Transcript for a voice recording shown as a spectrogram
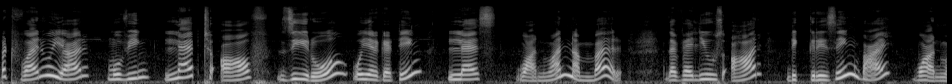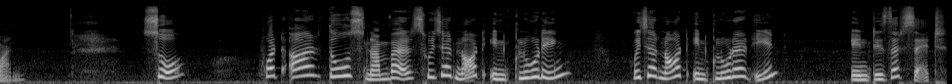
But when we are moving left of 0, we are getting less 1, 1 number. The values are decreasing by 1, 1. So, what are those numbers which are not including which are not included in integer set?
